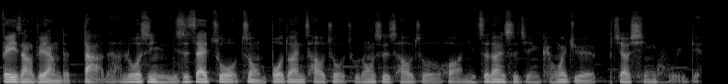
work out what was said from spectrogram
非常非常的大的，如果是你是在做这种波段操作、主动式操作的话，你这段时间可能会觉得比较辛苦一点。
